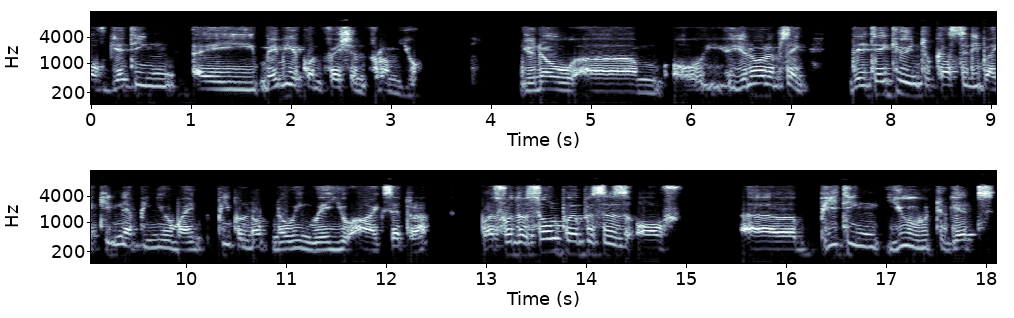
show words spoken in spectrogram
of getting a maybe a confession from you. You know, um, or, you know what I'm saying. They take you into custody by kidnapping you, by people not knowing where you are, etc. But for the sole purposes of uh, beating you to get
